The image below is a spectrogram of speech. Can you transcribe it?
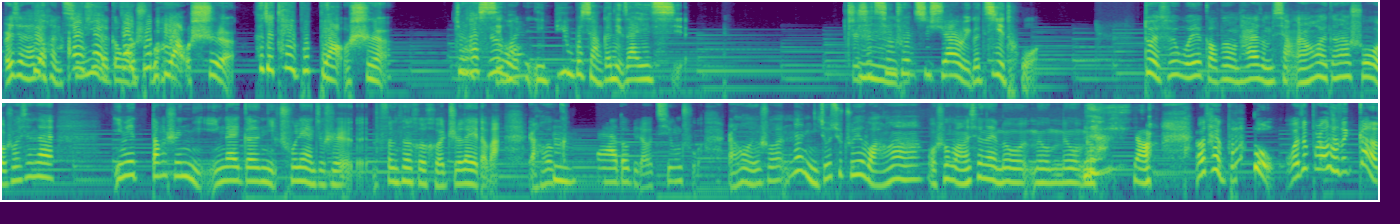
而且他就很轻易的跟我说，不表示，他就他也不表示，就是他喜欢你，并不想跟你在一起，只是青春期需要有一个寄托。对，所以我也搞不懂他是怎么想的。然后我也跟他说，我说现在。因为当时你应该跟你初恋就是分分合合之类的吧，然后大家都比较清楚，然后我就说那你就去追王啊，我说王现在也没有没有没有没有然后他也不动，我就不知道他在干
